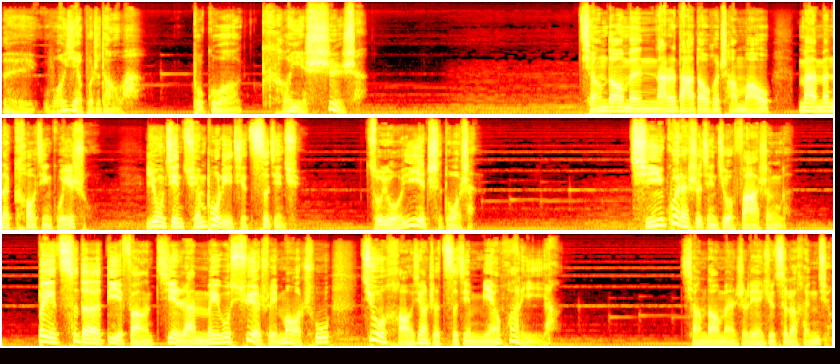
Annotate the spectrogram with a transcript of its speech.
呃，我也不知道啊，不过可以试试。”强盗们拿着大刀和长矛，慢慢的靠近鬼鼠，用尽全部力气刺进去。足有一尺多深。奇怪的事情就发生了，被刺的地方竟然没有血水冒出，就好像是刺进棉花里一样。强盗们是连续刺了很久，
